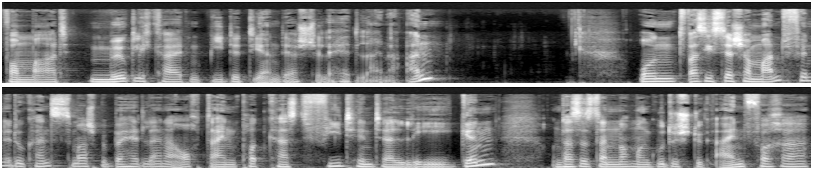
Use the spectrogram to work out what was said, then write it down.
Formatmöglichkeiten bietet dir an der Stelle Headliner an. Und was ich sehr charmant finde, du kannst zum Beispiel bei Headliner auch deinen Podcast-Feed hinterlegen. Und das ist dann nochmal ein gutes Stück einfacher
